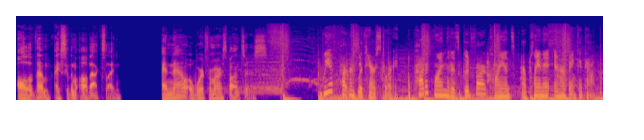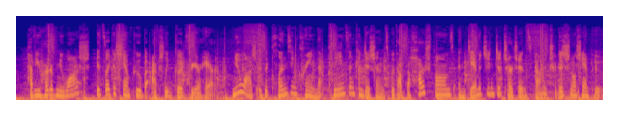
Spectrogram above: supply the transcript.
all of them, I see them all backslide. And now a word from our sponsors. We have partnered with Hairstory, a product line that is good for our clients, our planet, and our bank account. Have you heard of New Wash? It's like a shampoo, but actually good for your hair. New Wash is a cleansing cream that cleans and conditions without the harsh foams and damaging detergents found in traditional shampoos.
